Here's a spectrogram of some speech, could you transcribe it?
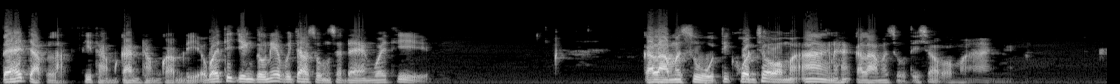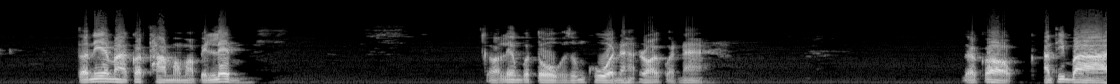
แต่ให้จับหลักที่ทำการทำความดี เอาไว้ที่จริงตรงนี้พระเจ้าทรงแสดงไว้ที่กาลามาสูตรที่คนชอบเอามาอ้างนะฮะกาลามาสูตรที่ชอบเอามาอ้างเนี่ยตอนนี้มาก็ทำออกมาเป็นเล่ม ก็เล่มก็โตพอสมควรนะฮะร้อยกว่าหน้า แล้วก็อธิบาย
